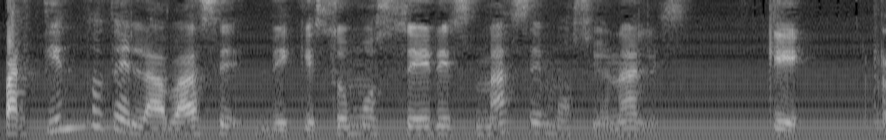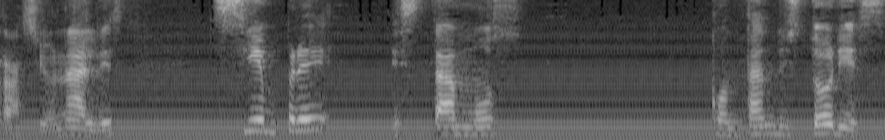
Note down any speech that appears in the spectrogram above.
partiendo de la base de que somos seres más emocionales que racionales, siempre estamos contando historias,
